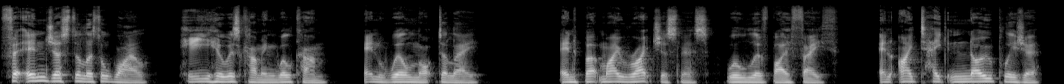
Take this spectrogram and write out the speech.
For in just a little while, He who is coming will come, and will not delay. And but my righteousness will live by faith, and I take no pleasure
